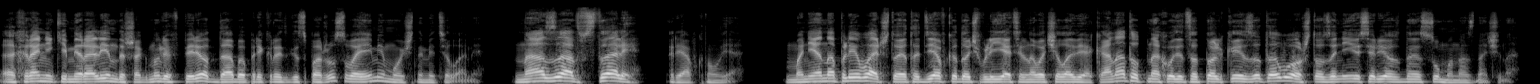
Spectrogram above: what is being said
Охранники Миралинды шагнули вперед, дабы прикрыть госпожу своими мощными телами. «Назад встали!» — рявкнул я. «Мне наплевать, что эта девка — дочь влиятельного человека. Она тут находится только из-за того, что за нее серьезная сумма назначена.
